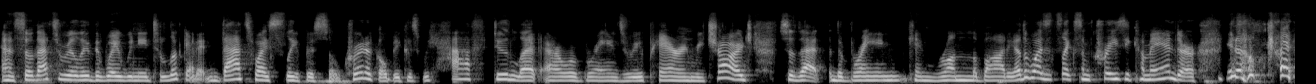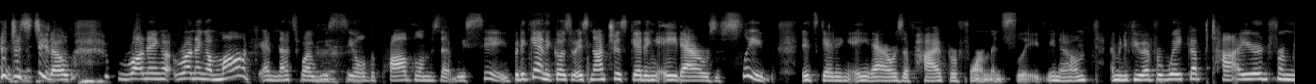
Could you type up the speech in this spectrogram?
And so mm-hmm. that's really the way we need to look at it. And that's why sleep is so critical because we have to let our brains repair and recharge so that the brain can run the body. Otherwise, it's like some crazy commander, you know, kind of just, you know, running running amok. And that's why we see mm-hmm. all the problems that we see. But again, it goes, it's not just getting eight hours of sleep, it's getting eight hours of high performance sleep. You know, I mean, if you ever wake up tired from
